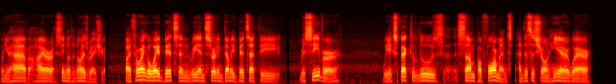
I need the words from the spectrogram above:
when you have a higher signal to noise ratio. By throwing away bits and reinserting dummy bits at the receiver, we expect to lose some performance. And this is shown here where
